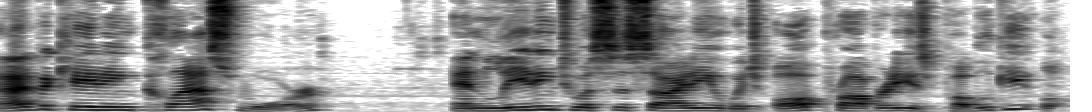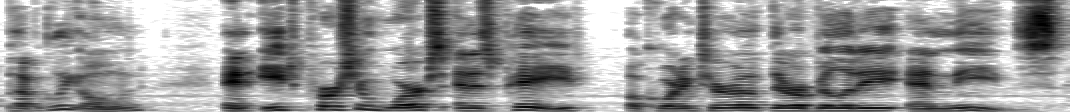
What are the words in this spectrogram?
advocating class war and leading to a society in which all property is publicly publicly owned and each person works and is paid according to their ability and needs.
